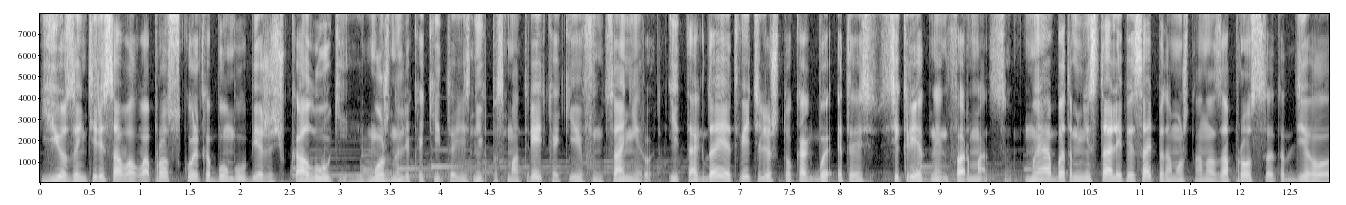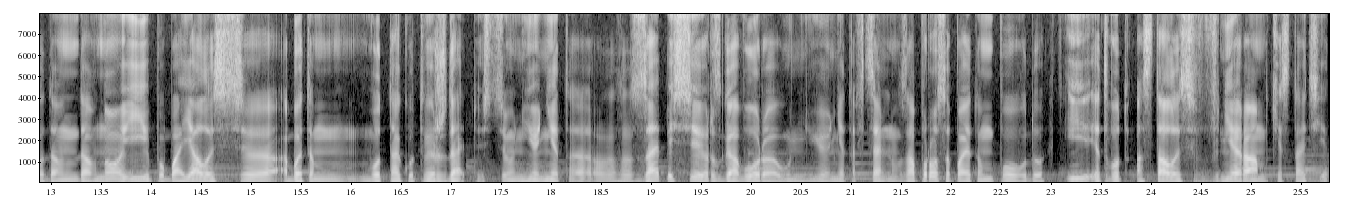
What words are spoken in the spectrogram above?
ее заинтересовал вопрос, сколько бомбоубежищ в Калуге, можно ли какие-то из них посмотреть, какие функционируют. И тогда ей ответили, что как бы это секретная информация. Мы об этом не стали писать, потому что она запрос этот делала давно-давно и побоялась э, об этом вот так утверждать утверждать. То есть у нее нет э, записи разговора, у нее нет официального запроса по этому поводу. И это вот осталось вне рамки статьи.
